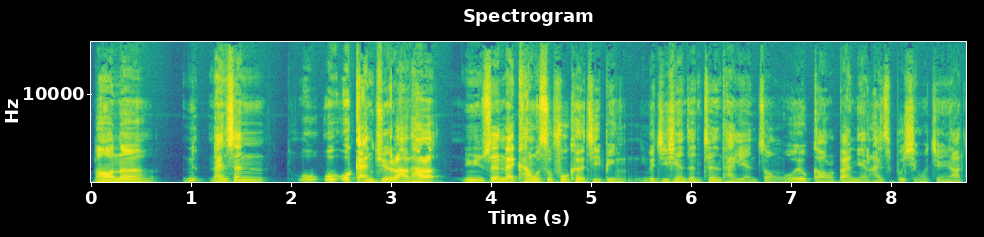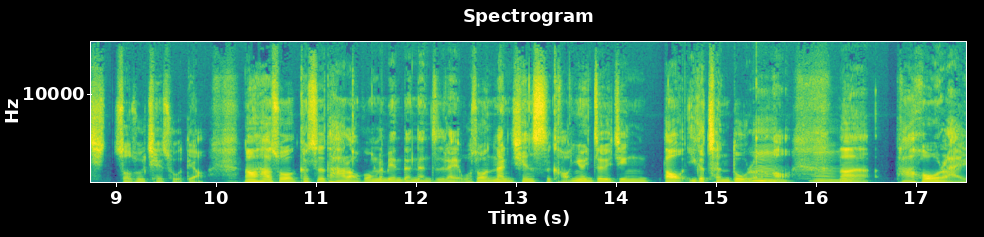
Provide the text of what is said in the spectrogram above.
然后呢，男生，我我我感觉啦，他。女生来看我是妇科疾病，因为肌腺症真的太严重，我又搞了半年还是不行，我建议她手术切除掉。然后她说，可是她老公那边等等之类，我说那你先思考，因为你这个已经到一个程度了哈、嗯嗯。那她后来，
